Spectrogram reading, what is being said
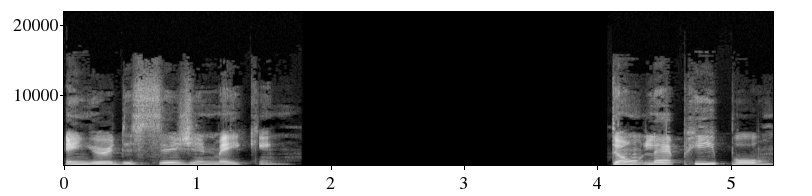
in your decision making. Don't let people,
